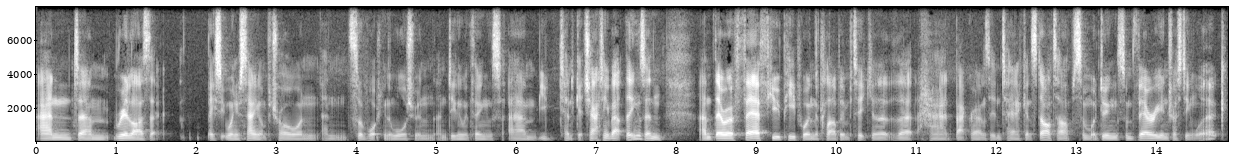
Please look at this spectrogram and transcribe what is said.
and um, realised that basically when you're standing on patrol and, and sort of watching the water and, and dealing with things, um, you tend to get chatting about things. And um, there were a fair few people in the club in particular that had backgrounds in tech and startups and were doing some very interesting work.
